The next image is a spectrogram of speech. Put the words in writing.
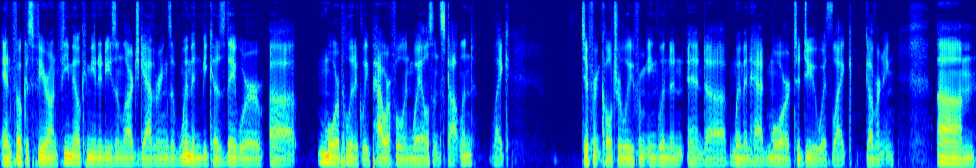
and focus fear on female communities and large gatherings of women because they were uh, more politically powerful in Wales and Scotland, like different culturally from England, and and uh, women had more to do with like governing. Um,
